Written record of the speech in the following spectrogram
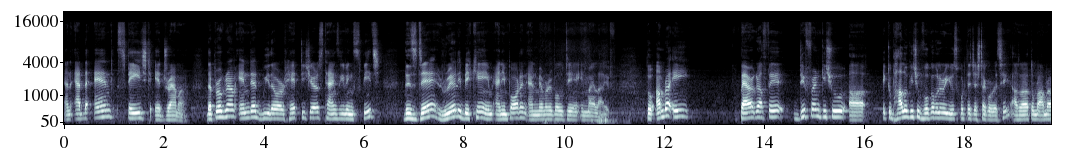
and at the end staged a drama. The program ended with our head teacher's Thanksgiving speech. This day really became an important and memorable day in my life. তো আমরা এই প্যারাগ্রাফে ডিফারেন্ট কিছু একটু ভালো কিছু ভোকাবুলারি ইউজ করতে চেষ্টা করেছি। আর তোমরা, আমরা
